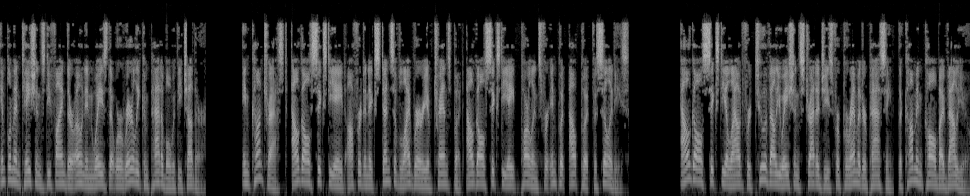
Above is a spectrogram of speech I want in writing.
implementations defined their own in ways that were rarely compatible with each other. In contrast, Algol 68 offered an extensive library of transput Algol 68 parlance for input-output facilities. ALGOL 60 allowed for two evaluation strategies for parameter passing, the common call by value,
